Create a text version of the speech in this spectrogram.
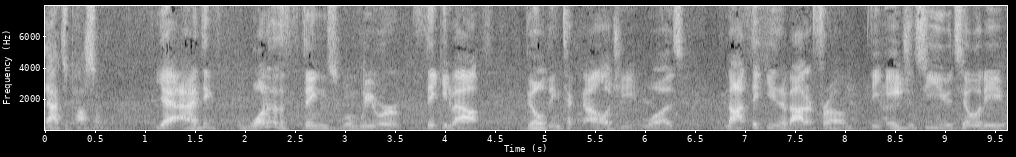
that's possible? Yeah, and I think one of the things when we were thinking about building technology was not thinking about it from the agency utility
